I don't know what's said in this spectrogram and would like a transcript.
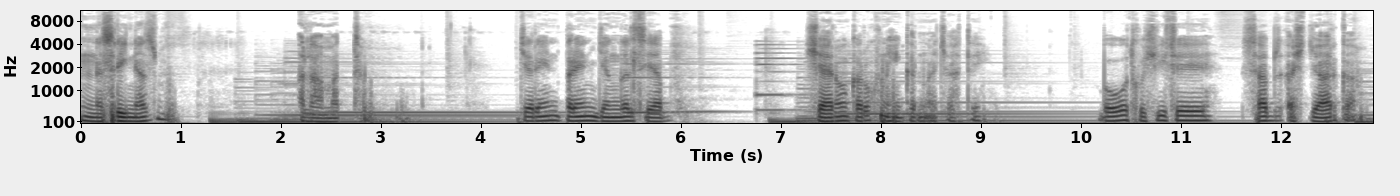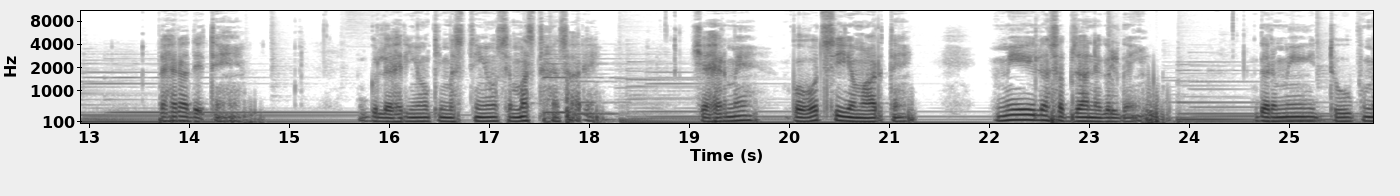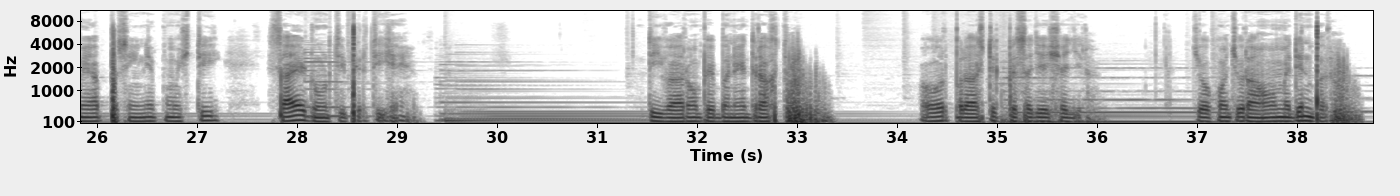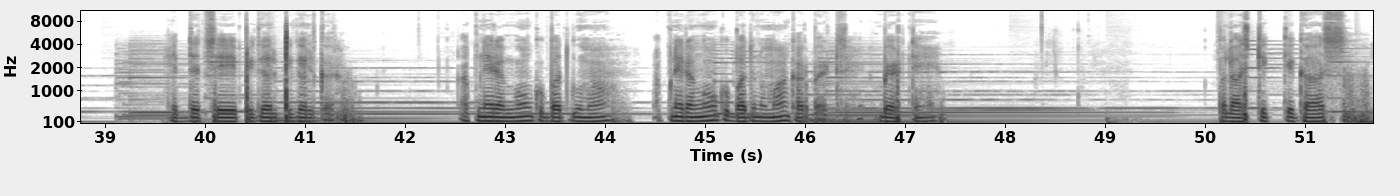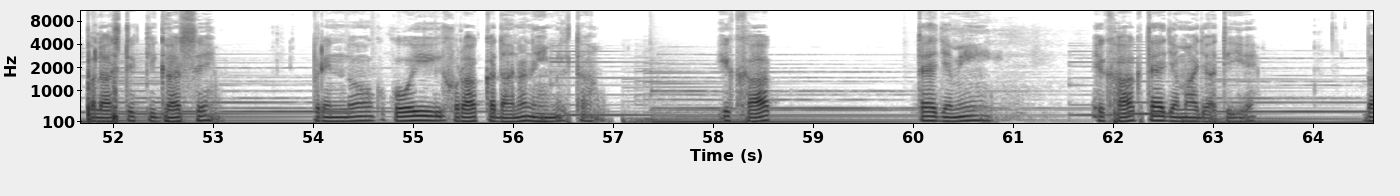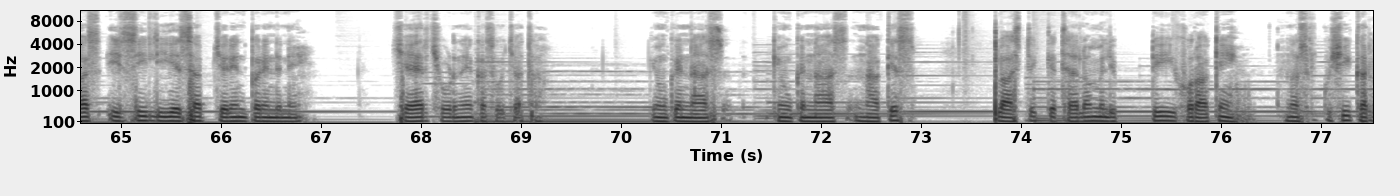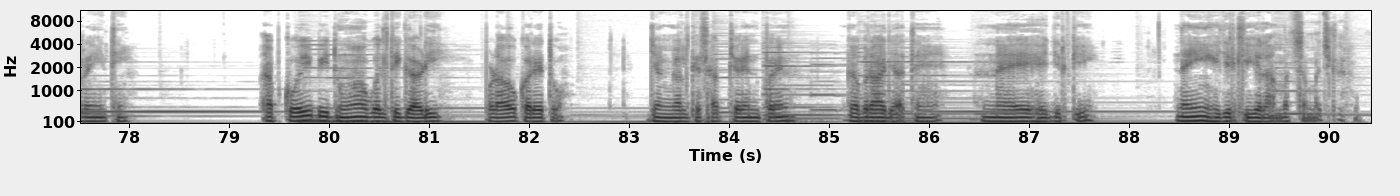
نثری نظم علامت چرین پرین جنگل سے اب شہروں کا رخ نہیں کرنا چاہتے بہت خوشی سے سبز اشجار کا پہرا دیتے ہیں گلہریوں کی مستیوں سے مست ہیں سارے شہر میں بہت سی عمارتیں میل سبزہ نگل گئیں گرمی دھوپ میں اب پسینے پونچھتی سائے ڈھونڈتی پھرتی ہے دیواروں پہ بنے درخت اور پلاسٹک پہ سجے شجر۔ چوکوں چوراہوں میں دن بھر حدت سے پگھل پگھل کر اپنے رنگوں کو بدگما اپنے رنگوں کو بدنما کر بیٹھتے بیٹھتے ہیں۔ پلاسٹک کے گھاس، پلاسٹک کی گھاس سے پرندوں کو کوئی خوراک کا دانہ نہیں ملتا۔ ایک خاک طے جمی ایک خاک طے جما جاتی ہے۔ بس اسی لیے سب چرند پرند نے شہر چھوڑنے کا سوچا تھا۔ کیونکہ ناس کیونکہ ناس، ناقص پلاسٹک کے تھیلوں میں لپٹی خوراکیں نسل کشی کر رہی تھیں۔ اب کوئی بھی دھواں اگلتی گاڑی پڑاؤ کرے تو جنگل کے سب چرند پرند گھبرا جاتے ہیں۔ نئے ہجر کی، نئی ہجر کی علامت سمجھ کر۔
